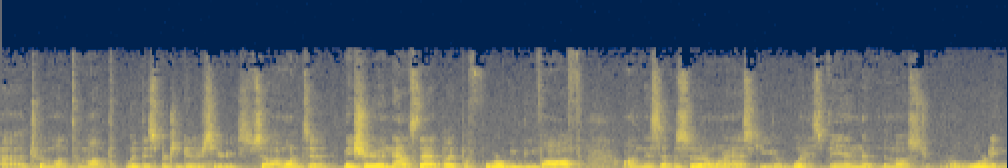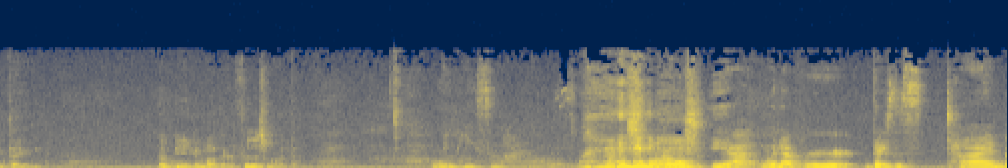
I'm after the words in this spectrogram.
uh, to a month to month with this particular series. So I wanted to make sure to announce that. But before we leave off on this episode, I want to ask you what has been the most rewarding thing of being a mother for this month? when he smiles. When he smiles. yeah, whenever there's this time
